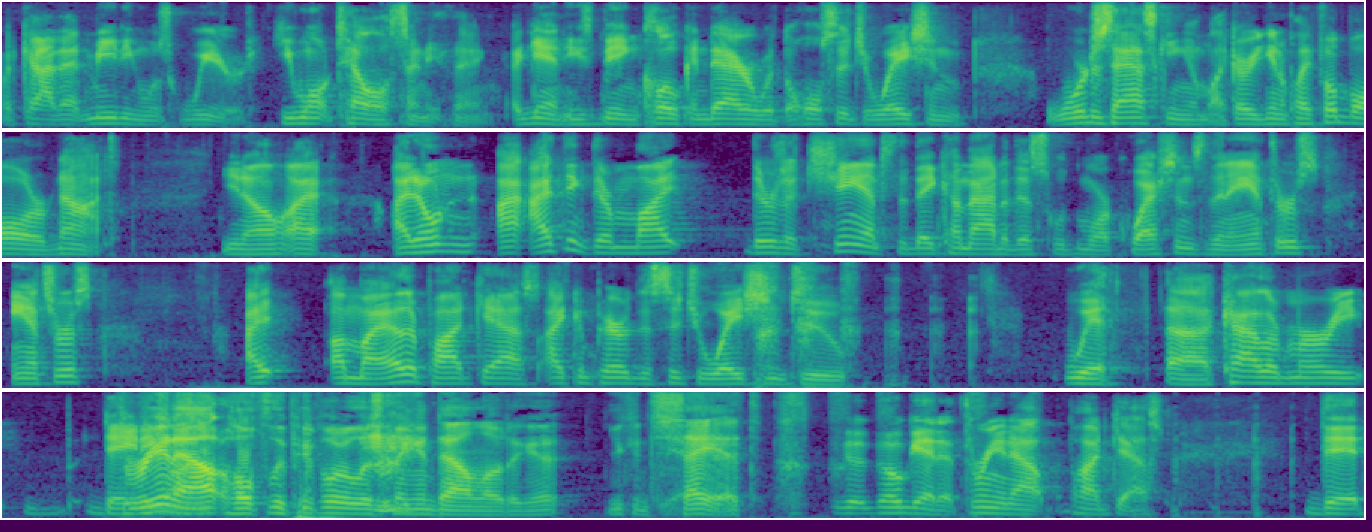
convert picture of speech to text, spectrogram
Like, God, that meeting was weird. He won't tell us anything. Again, he's being cloak and dagger with the whole situation. We're just asking him, like, are you going to play football or not? You know, I, I don't. I, I think there might. There's a chance that they come out of this with more questions than answers. Answers. I on my other podcast, I compared the situation to with uh, Kyler Murray dating three and on, out. Hopefully, people are listening and downloading it. You can yeah, say it. Go, go get it. Three and out podcast. That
